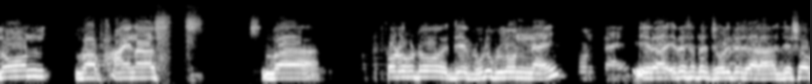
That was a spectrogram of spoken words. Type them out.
লোন বা ফাইন্যান্স বা ছোট ছোট যে গ্রুপ লোন নেয় এরা এদের সাথে জড়িত যারা যেসব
